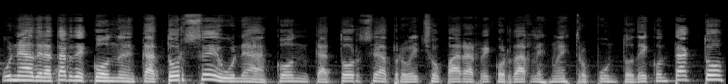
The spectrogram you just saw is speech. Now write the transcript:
Una de la tarde con 14, una con 14. Aprovecho para recordarles nuestro punto de contacto.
